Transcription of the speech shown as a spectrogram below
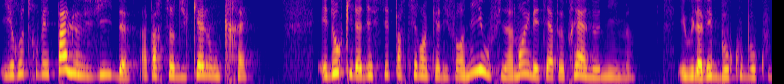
Il ne retrouvait pas le vide à partir duquel on crée. Et donc, il a décidé de partir en Californie, où finalement, il était à peu près anonyme. Et où il avait beaucoup, beaucoup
